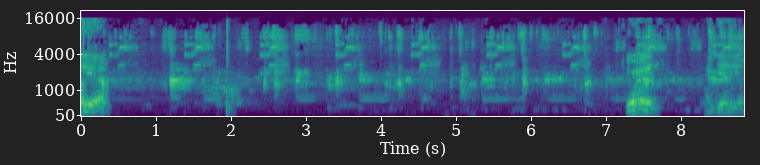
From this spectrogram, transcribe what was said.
Oh, yeah. Go ahead. I dare you.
